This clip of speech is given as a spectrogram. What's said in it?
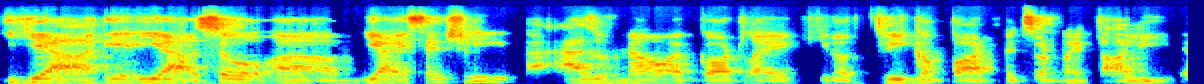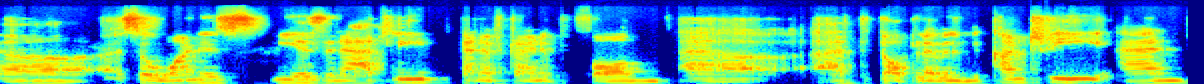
yeah yeah so um, yeah essentially as of now i've got like you know three compartments on my thali uh, so one is me as an athlete kind of trying to perform uh, at the top level in the country and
